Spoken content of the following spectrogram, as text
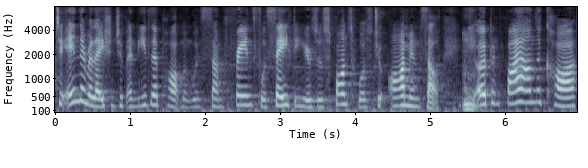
to end the relationship and leave the apartment with some friends for safety. His response was to arm himself. He mm. opened fire on the car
